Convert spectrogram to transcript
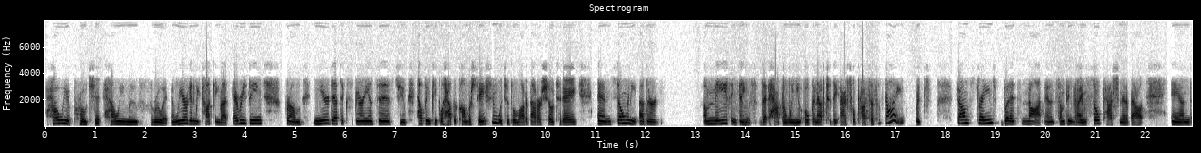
how we approach it, how we move through it. And we are going to be talking about everything from near death experiences to helping people have the conversation, which is a lot about our show today, and so many other amazing things that happen when you open up to the actual process of dying, which sounds strange, but it's not. And it's something that I'm so passionate about. And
